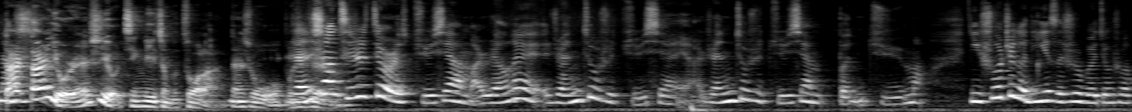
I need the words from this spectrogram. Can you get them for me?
当然，当然有人是有精力这么做了，但是我不是。人生其实就是局限嘛，人类人就是局限呀，人就是局限本局嘛。你说这个的意思是不是就是说，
